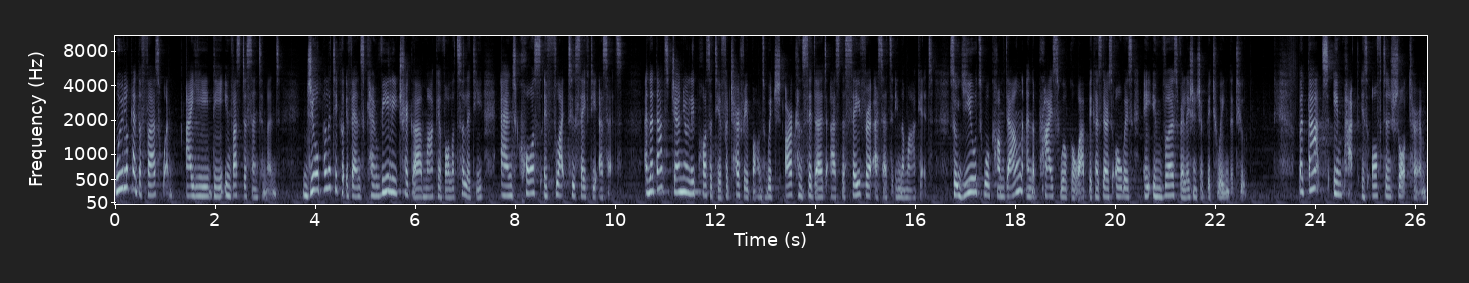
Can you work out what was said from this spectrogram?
We look at the first one, i.e., the investor sentiment, geopolitical events can really trigger market volatility and cause a flight to safety assets. And that's generally positive for treasury bonds, which are considered as the safer assets in the market. So yields will come down and the price will go up because there's always a inverse relationship between the two. But that impact is often short term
